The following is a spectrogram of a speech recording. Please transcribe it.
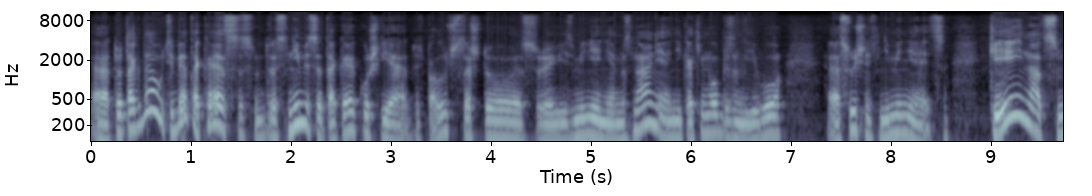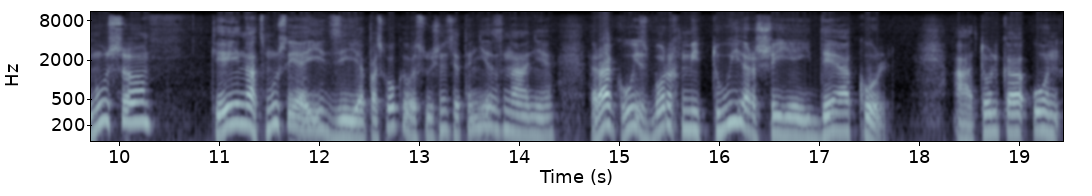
А, то тогда у тебя такая, снимется такая кушья. То есть получится, что с изменением знания никаким образом его э, сущность не меняется. Кейн от смусо Кейн смуса идзия, поскольку его сущность это не знание. Раку и сборах митуяр деаколь. А только он,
